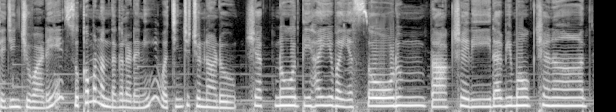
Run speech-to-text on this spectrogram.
త్యజించువాడే సుఖమునందగలడని వచించుచున్నాడు. శక్నోతి హైవయస్సోఢుం ప్రాక్షరీర విమోక్షణాత్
